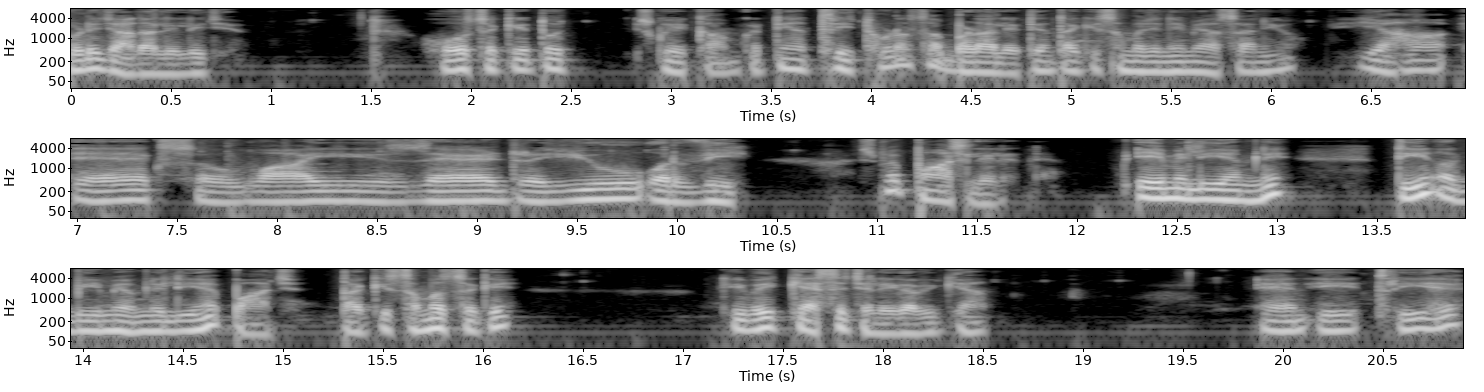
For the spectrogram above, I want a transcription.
थोड़े ज़्यादा ले लीजिए। हो सके तो इसको एक काम करते हैं थ्री थोड़ा सा बड़ा लेते हैं ताकि समझने में आसानी हो। यहाँ एक्स वाई जेड यू और वी इसमें पाँच ले लेते हैं। ए में लिए हमने तीन और बी में हमने लिए हैं पाँच, ताकि समझ सके कि भाई कैसे चलेगा विज्ञान। एन ए थ्री है,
